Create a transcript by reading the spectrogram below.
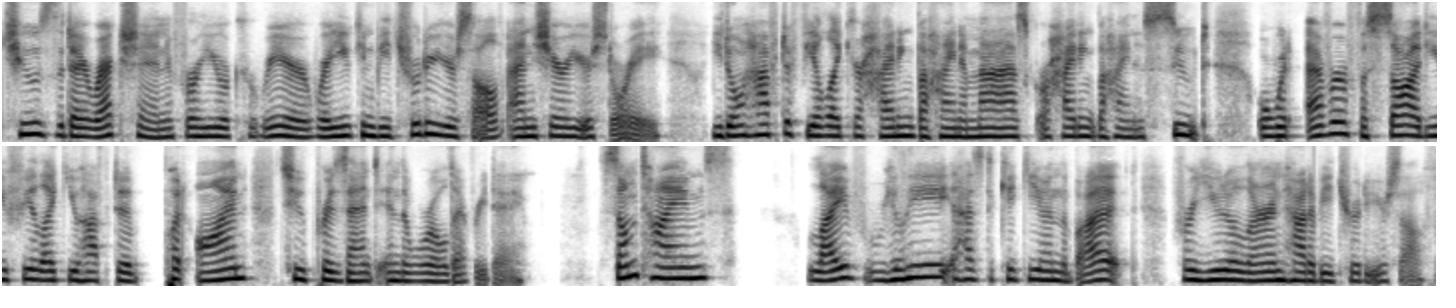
choose the direction for your career where you can be true to yourself and share your story. You don't have to feel like you're hiding behind a mask or hiding behind a suit or whatever facade you feel like you have to put on to present in the world every day. Sometimes life really has to kick you in the butt for you to learn how to be true to yourself.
